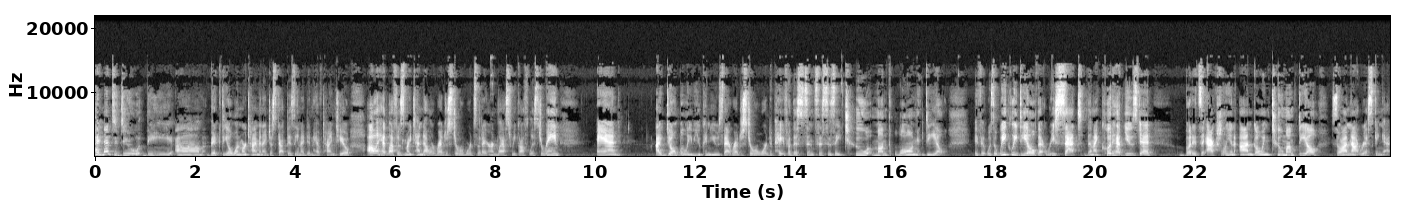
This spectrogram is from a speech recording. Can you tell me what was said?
I meant to do the um, Bic deal one more time and I just got busy and I didn't have time to. All I had left was my $10 register rewards that I earned last week off Listerine. And I don't believe you can use that register reward to pay for this since this is a two month long deal. If it was a weekly deal that reset, then I could have used it, but it's actually an ongoing two month deal, so I'm not risking it.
